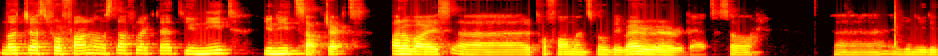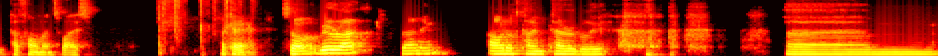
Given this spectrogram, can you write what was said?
not just for fun or stuff like that. You need you need subjects, otherwise uh, performance will be very very bad. So uh, you need it performance wise. Okay, so we're run, running out of time terribly. Um,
